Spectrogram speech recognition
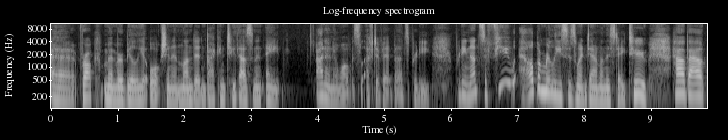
a rock memorabilia auction in London back in 2008. I don't know what was left of it, but that's pretty pretty nuts. A few album releases went down on this day too. How about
